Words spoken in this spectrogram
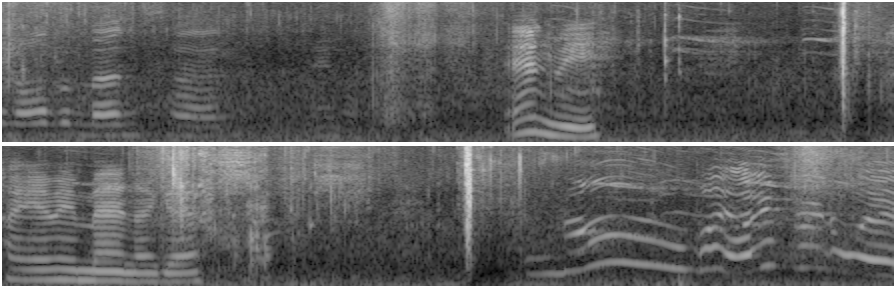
and all the men said, And me. I am a man, I guess. "Oh no, my eyes ran away."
